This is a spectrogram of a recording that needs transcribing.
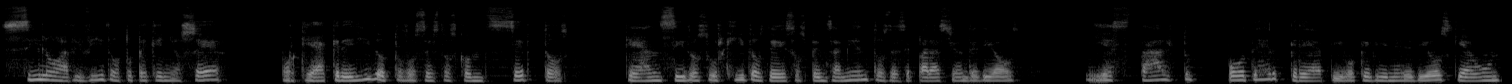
Si lo ha vivido tu pequeño ser, porque ha creído todos estos conceptos que han sido surgidos de esos pensamientos de separación de Dios y es tal tu poder creativo que viene de Dios que aún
